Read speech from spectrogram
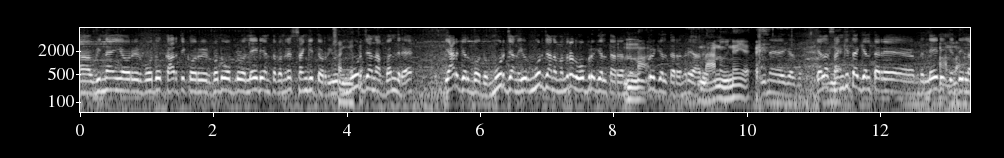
ಆ, ವಿನಯ್ ಅವರು ಇರ್ಬೋದು ಕಾರ್ತಿಕ್ ಅವರು ಇರ್ಬೋದು ಒಬ್ರು ಲೇಡಿ ಅಂತ ಬಂದ್ರೆ ಸಂಗೀತ ಅವರು. ಇವ್ರು ಮೂರು ಜನ ಬಂದ್ರೆ ಯಾರು ಗೆಲ್ಬೋದು? ಮೂರು ಜನ ಇವ್ರು ಮೂರು ಜನ ಬಂದ್ರೆ ಅಲ್ಲಿ ಒಬ್ರು ಗೆಲ್ತಾರೆ ಅಂದ್ರೆ ಒಬ್ರು ಗೆಲ್ತಾರೆ ಅಂದ್ರೆ ಯಾರು? ನಾನು ವಿನಯ. ವಿನಯ ಗೆಲ್ಬೋದು. ಎಲ್ಲ ಸಂಗೀತ ಗೆಲ್ತಾರೆ ಒಂದು ಲೇಡಿ ಗೆದ್ದಿಲ್ಲ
